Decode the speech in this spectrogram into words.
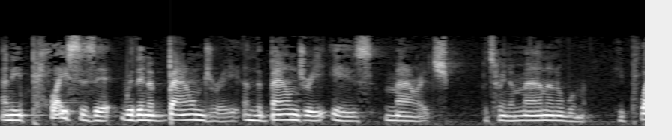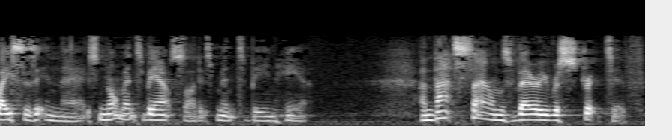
and he places it within a boundary and the boundary is marriage between a man and a woman. He places it in there. It's not meant to be outside, it's meant to be in here. And that sounds very restrictive.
